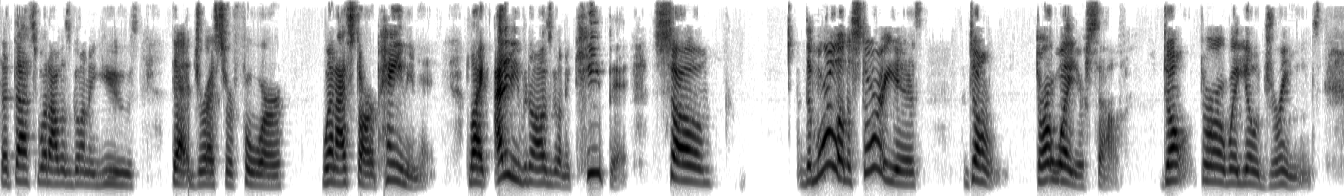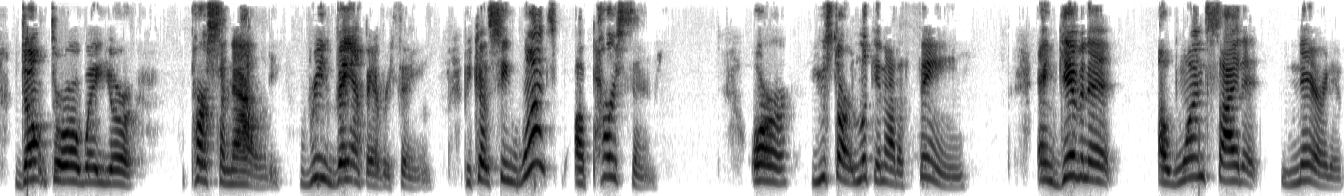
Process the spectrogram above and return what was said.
that that's what I was going to use that dresser for when I started painting it. Like, I didn't even know I was going to keep it. So, the moral of the story is don't throw away yourself. Don't throw away your dreams. Don't throw away your personality. Revamp everything. Because, see, once a person or you start looking at a thing and giving it a one sided narrative.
